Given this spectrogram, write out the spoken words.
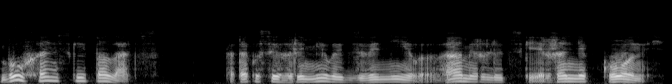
був ханський палац. А так усе гриміло й дзвеніло, гамір людський, ржання коней,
